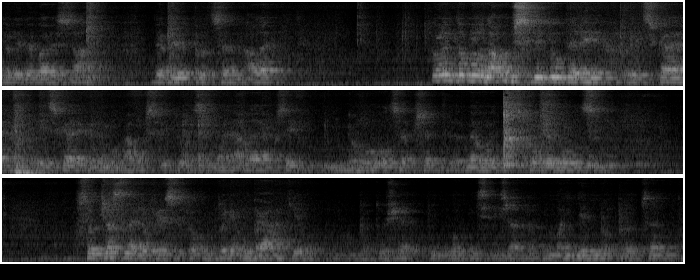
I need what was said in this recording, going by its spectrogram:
měly 99%, ale Tohle to bylo na úsvitu tedy lidské, lidské nebo na úsvitu asi ne, ale jaksi hluboce před neolitickou revolucí. V současné době se to úplně obrátilo, protože ty divoký zvířata mají jedno procento.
